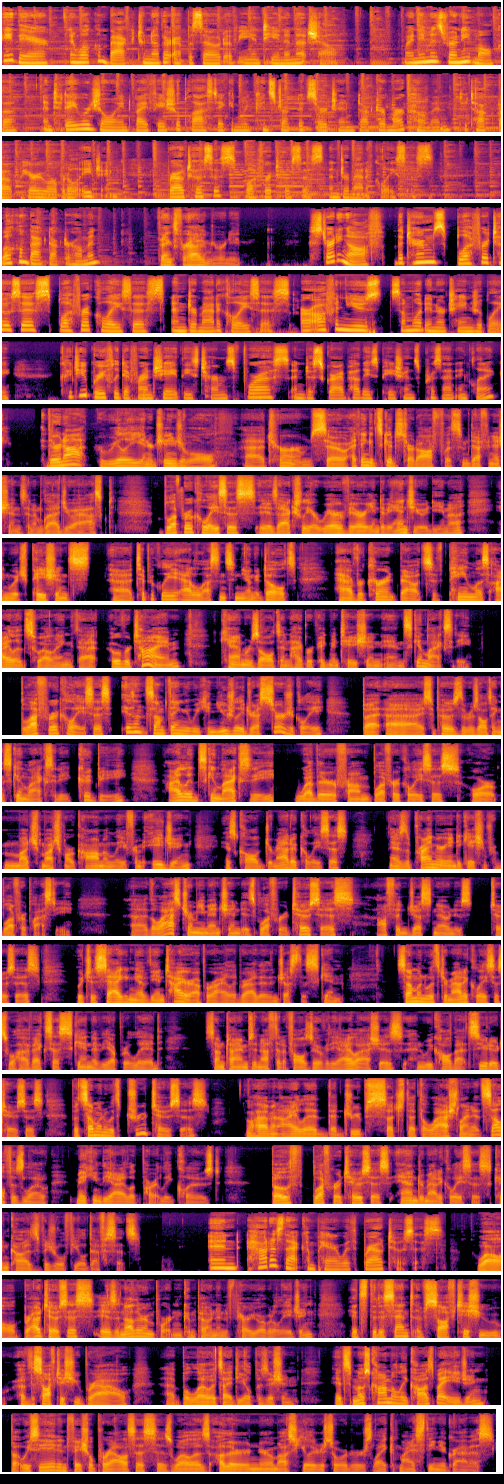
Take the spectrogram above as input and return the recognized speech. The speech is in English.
Hey there, and welcome back to another episode of ENT in a Nutshell. My name is Ronit Malka, and today we're joined by facial plastic and reconstructive surgeon Dr. Mark Homan to talk about periorbital aging, brow ptosis, blepharoptosis, and dermatochalasis. Welcome back, Dr. Homan. Thanks for having me, Ronit. Starting off, the terms blepharoptosis, blepharochalasis, and dermatochalasis are often used somewhat interchangeably. Could you briefly differentiate these terms for us and describe how these patients present in clinic? They're not really interchangeable uh, terms, so I think it's good to start off with some definitions, and I'm glad you asked. Blepharochalasis is actually a rare variant of angioedema in which patients, uh, typically adolescents and young adults, have recurrent bouts of painless eyelid swelling that, over time, can result in hyperpigmentation and skin laxity. Blepharochalasis isn't something we can usually address surgically, but uh, I suppose the resulting skin laxity could be. Eyelid skin laxity, whether from blepharochalasis or much, much more commonly from aging, is called dermatochalasis and is the primary indication for blepharoplasty. Uh, the last term you mentioned is blepharoptosis, often just known as ptosis, which is sagging of the entire upper eyelid rather than just the skin. Someone with dermatochalasis will have excess skin of the upper lid, sometimes enough that it falls over the eyelashes, and we call that pseudoptosis. But someone with true ptosis will have an eyelid that droops such that the lash line itself is low, making the eye look partly closed. Both blepharoptosis and dermatochalasis can cause visual field deficits. And how does that compare with brow ptosis? Well, brow ptosis is another important component of periorbital aging. It's the descent of soft tissue of the soft tissue brow uh, below its ideal position. It's most commonly caused by aging, but we see it in facial paralysis as well as other neuromuscular disorders like myasthenia gravis.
